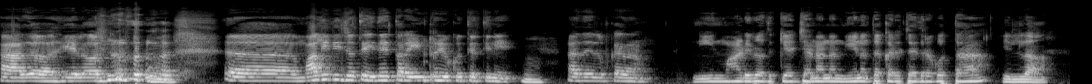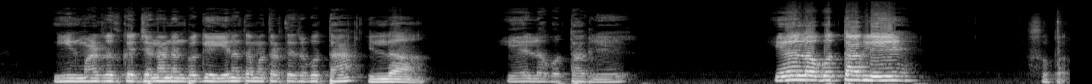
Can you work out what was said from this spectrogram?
ಅದು ಹೇಳೋ ಅನ್ನೋದು. ಮಾಲಿನಿ ಜೊತೆ ಇದೇ ಥರ ಇಂಟರ್ವ್ಯೂ ಕೂತಿರ್ತೀನಿ. ಅದೇ ನೀನು ಮಾಡಿರೋದಕ್ಕೆ ಜನ ನನ್ನ ಏನಂತ ಕರಿತಾ ಇದ್ರ ಗೊತ್ತಾ? ಇಲ್ಲ. ನೀನ್ ಮಾಡಿರೋದಕ್ಕೆ ಜನ ನನ್ನ ಬಗ್ಗೆ ಏನಂತ ಮಾತಾಡ್ತಾ ಇದ್ರ ಗೊತ್ತಾ? ಇಲ್ಲ. ಎಲ್ಲೋ ಗೊತ್ತಾಗ್ಲಿ. ಎಲ್ಲೋ ಗೊತ್ತಾಗ್ಲಿ. ಸೂಪರ್.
